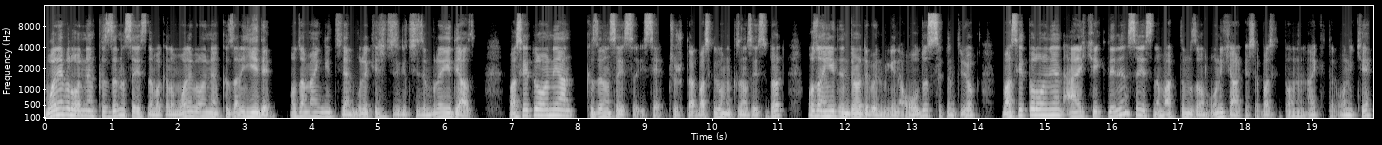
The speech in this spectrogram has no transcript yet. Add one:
Voleybol oynayan kızların sayısına bakalım. Voleybol oynayan kızlar 7. O zaman ben gideceğim. Buraya keçi çizgi çizdim. Buraya 7 yazdım. Basketbol oynayan kızların sayısı ise çocuklar basketbol oynayan kızların sayısı 4. O zaman 7'nin 4'e bölümü gene oldu. Sıkıntı yok. Basketbol oynayan erkeklerin sayısına baktığımız zaman 12 arkadaşlar. Basketbol oynayan erkekler 12.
